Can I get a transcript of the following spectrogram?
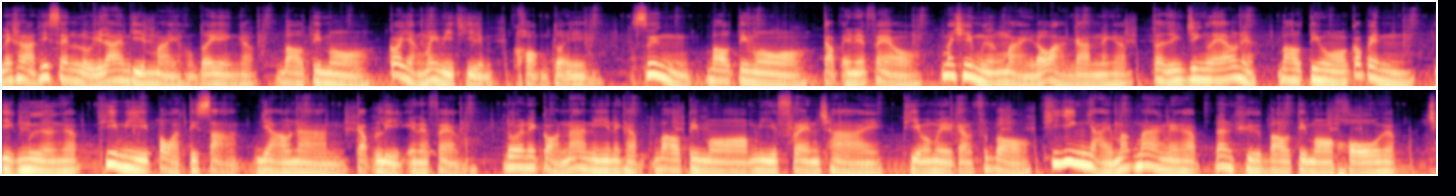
ในขณะที่เซนต์หลุยส์ได้ทีมใหม่ของตัวเองครับเบลติมอร์ก็ยังไม่มีทีมของตัวเองซึ่งเบลติมอร์กับ NFL ไม่ใช่เมืองใหม่ระหว่างกันนะครับ แต่จริงๆ แล้วเนี่ยเบลติมอร์ก็เป็นอีกเมืองครับ ที่มีประวัติศาสตร์ยาวนานกับลีก NFL โดยในก่อนหน้านี้นะครับบัลติมอร์มีแฟรนไชส์ทีมอเมริกันฟุตบอล ที่ยิ่งใหญ่มากๆนะครับ นั่นคือบัลติมอร์โคครับแช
